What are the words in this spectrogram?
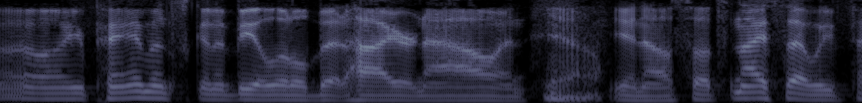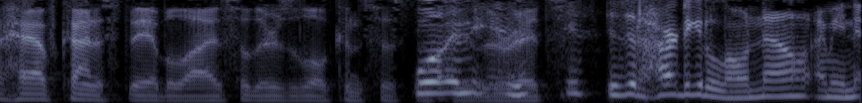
oh, your payment's going to be a little bit higher now, and yeah. you know, so it's nice that we have kind of stabilized, so there's a little consistency well, in the rates. Is, is it hard to get a loan now? I mean,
